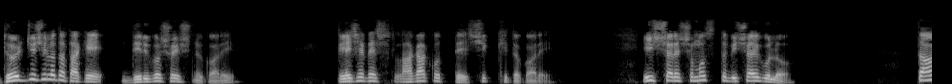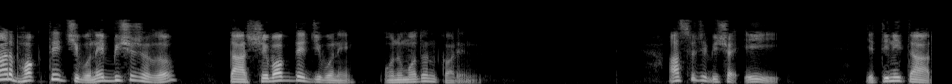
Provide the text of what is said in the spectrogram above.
ধৈর্যশীলতা তাকে দীর্ঘ সহিষ্ণু করে ক্লেশেদের লাগা করতে শিক্ষিত করে। ঈশ্বরের সমস্ত বিষয়গুলো তার ভক্তের জীবনে, বিশেষত তার সেবকদের জীবনে অনুমোদন করেন। আশ্চর্য বিষয় এই যে তিনি তার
